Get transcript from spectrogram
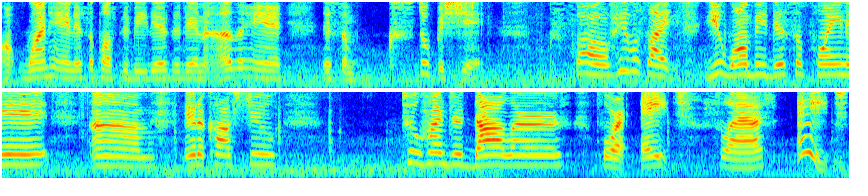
on one hand it's supposed to be this and then the other hand is some stupid shit. So he was like, "You won't be disappointed. Um, it'll cost you two hundred dollars for H slash H,"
